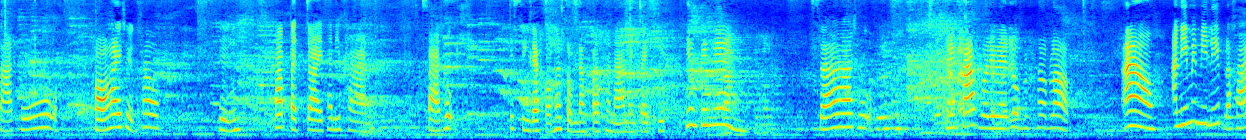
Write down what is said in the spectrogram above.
สาธุ ขอให้ถึงเข้าถึงพระปัจจัยพระนิพพาน สาธุที่สิ่งใดขอให้สมดังปรารถนาในใจคิดเพียงเพียงเพียงสาธุนี่ค่ะบริเวณรูปรอบๆ อ้าว อันนี้ไม่มีลิฟต์เหรอคะ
